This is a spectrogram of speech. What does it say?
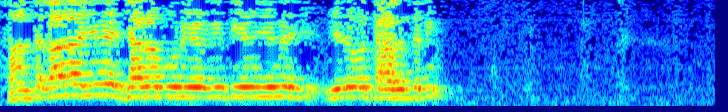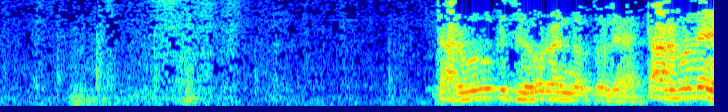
ਸੰਤ ਕਾਲਾ ਜਿਹਨੇ ਇੱਛਾਵਾਂ ਪੂਰੀਆਂ ਕੀਤੀਆਂ ਜਿਹਨੇ ਜਿਹਦੇ ਕੋਲ ਤਾਕਤ ਨਹੀਂ। ਧਰਮ ਨੂੰ ਕਿਸੇ ਹੋਰ ਰੰਗ ਤੋਂ ਲਿਆ ਧਰਮ ਨੇ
